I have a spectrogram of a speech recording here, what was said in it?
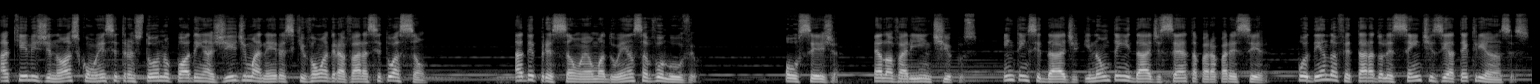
Aqueles de nós com esse transtorno podem agir de maneiras que vão agravar a situação. A depressão é uma doença volúvel. Ou seja, ela varia em tipos, intensidade e não tem idade certa para aparecer, podendo afetar adolescentes e até crianças.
